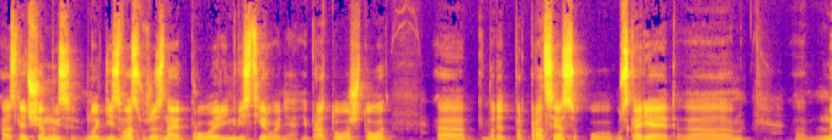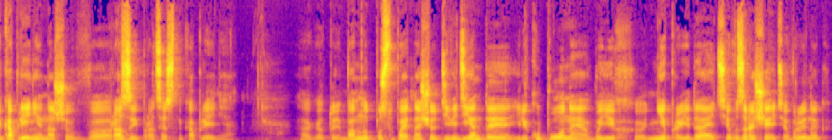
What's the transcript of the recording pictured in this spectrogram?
А следующая мысль. Многие из вас уже знают про реинвестирование и про то, что э, вот этот процесс ускоряет э, накопление наше в разы, процесс накопления. Вам поступает на счет дивиденды или купоны, вы их не проедаете, возвращаете в рынок,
